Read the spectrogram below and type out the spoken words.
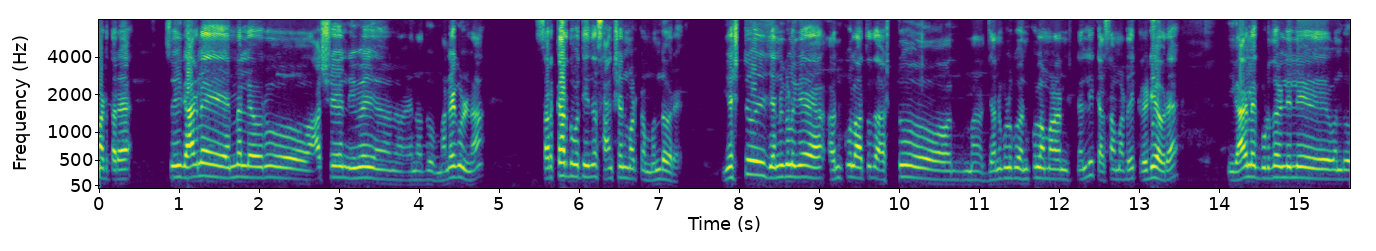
ಮಾಡ್ತಾರೆ. ಸೊ ಈಗಾಗಲೇ ಎಂ ಎಲ್ ಎ ಅವರು ಆಶ್ರಯ ನಿವೇ, ಏನದು ಮನೆಗಳನ್ನ ಸರ್ಕಾರದ ವತಿಯಿಂದ ಸ್ಯಾಂಕ್ಷನ್ ಮಾಡ್ಕೊಂಡು ಬಂದವ್ರೆ. ಎಷ್ಟು ಜನಗಳಿಗೆ ಅನುಕೂಲ ಆಗ್ತದೆ ಅಷ್ಟು ಜನಗಳಿಗೂ ಅನುಕೂಲ ಮಾಡೋ ನಿಟ್ಟಿನಲ್ಲಿ ಕೆಲಸ ಮಾಡೋದಕ್ಕೆ ರೆಡಿ ಅವರೇ. ಈಗಾಗಲೇ ಗುಡದಳ್ಳಿಲಿ ಒಂದು,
